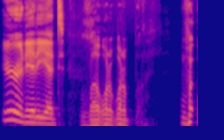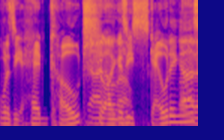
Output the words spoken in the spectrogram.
You're an idiot." low, what, what what what is he a head coach? I like is he scouting us? I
